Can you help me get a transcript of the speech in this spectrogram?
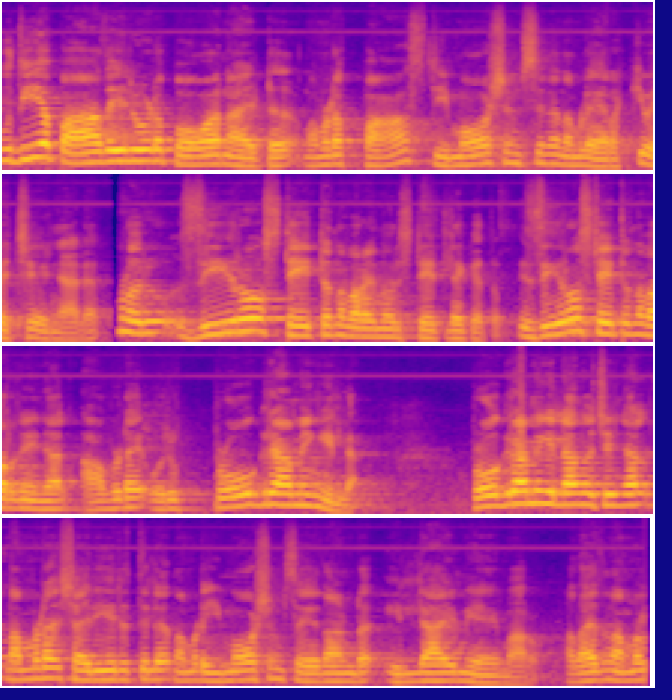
പുതിയ പാതയിലൂടെ പോകാനായിട്ട് നമ്മുടെ പാസ്റ്റ് ഇമോഷൻസിനെ നമ്മൾ ഇറക്കി വെച്ച് കഴിഞ്ഞാൽ നമ്മളൊരു സീറോ സ്റ്റേറ്റ് എന്ന് പറയുന്ന ഒരു സ്റ്റേറ്റിലേക്ക് എത്തും. ഈ സീറോ സ്റ്റേറ്റ് എന്ന് പറഞ്ഞു കഴിഞ്ഞാൽ അവിടെ ഒരു പ്രോഗ്രാമിംഗ് ഇല്ല. പ്രോഗ്രാമിംഗ് ഇല്ല എന്ന് വെച്ച് കഴിഞ്ഞാൽ നമ്മുടെ ശരീരത്തിൽ നമ്മുടെ ഇമോഷൻസ് ഏതാണ്ട് ഇല്ലായ്മയായി മാറും. അതായത് നമ്മൾ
